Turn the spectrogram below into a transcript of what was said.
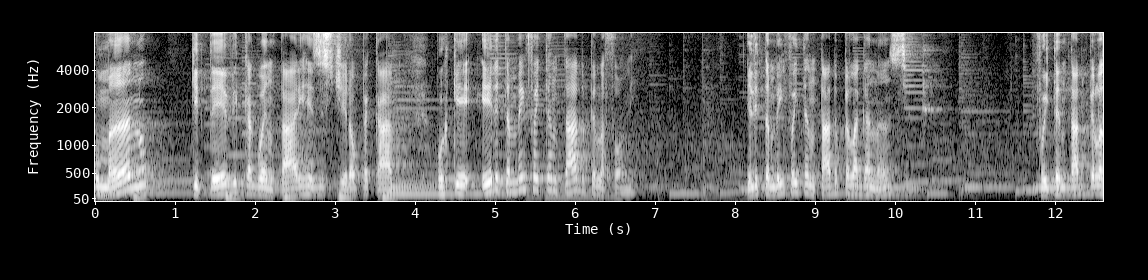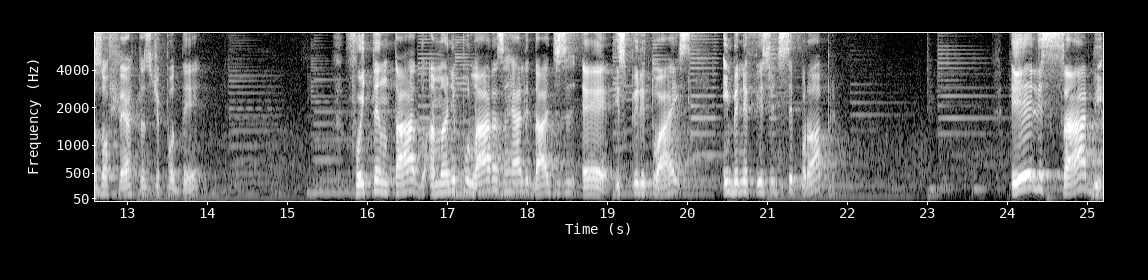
humano que teve que aguentar e resistir ao pecado, porque ele também foi tentado pela fome. Ele também foi tentado pela ganância foi tentado pelas ofertas de poder, foi tentado a manipular as realidades é, espirituais em benefício de si próprio. Ele sabe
